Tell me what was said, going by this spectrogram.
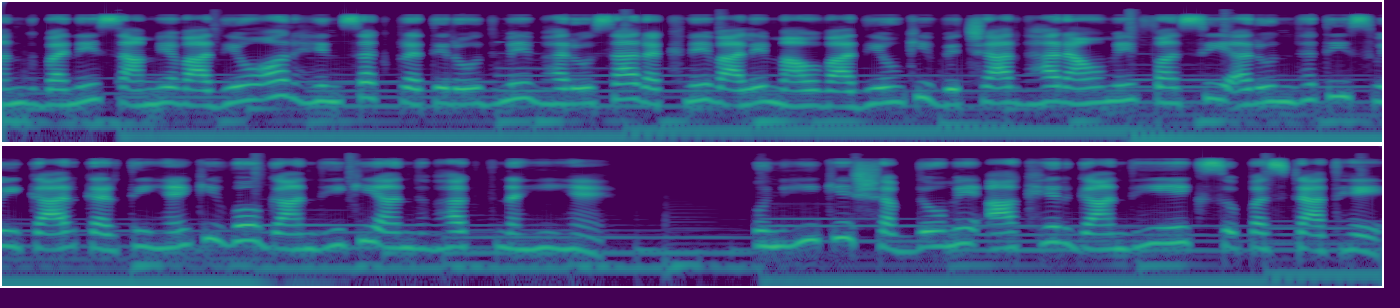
अंग बने साम्यवादियों और हिंसक प्रतिरोध में भरोसा रखने वाले माओवादियों की विचारधाराओं में फंसी अरुंधति स्वीकार करती हैं कि वो गांधी की अंधभक्त नहीं हैं। उन्हीं के शब्दों में आखिर गांधी एक सुपरस्टार थे।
